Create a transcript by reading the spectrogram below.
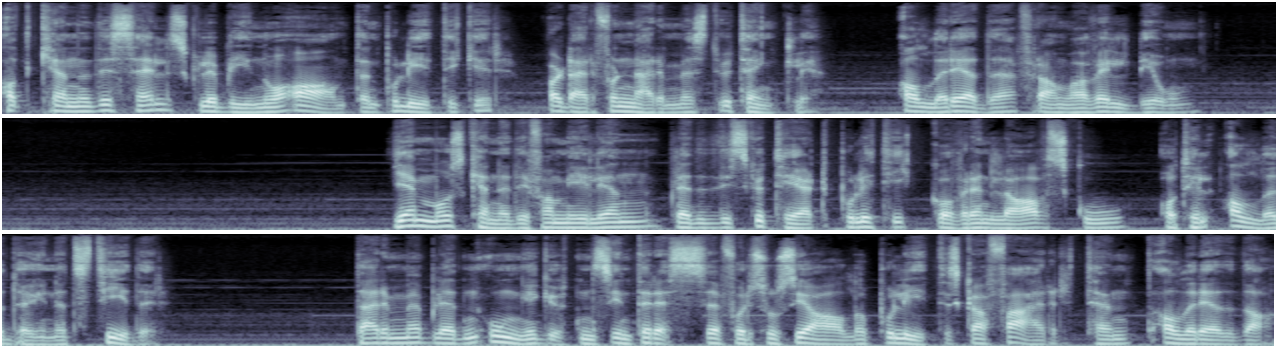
At Kennedy selv skulle bli noe annet enn politiker, var derfor nærmest utenkelig, allerede fra han var veldig ung. Hjemme hos Kennedy-familien ble det diskutert politikk over en lav sko og til alle døgnets tider. Dermed ble den unge guttens interesse for sosiale og politiske affærer tent allerede da.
